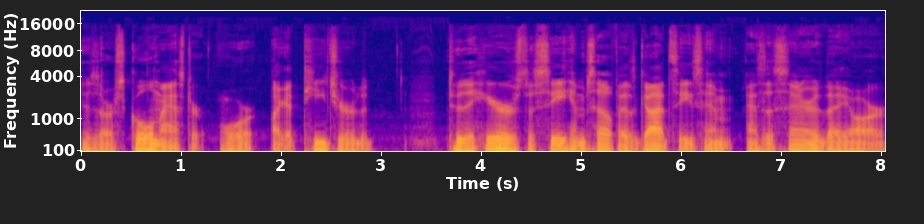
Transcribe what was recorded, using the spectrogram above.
is our schoolmaster or like a teacher to, the hearers to see himself as God sees him as the sinner they are.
